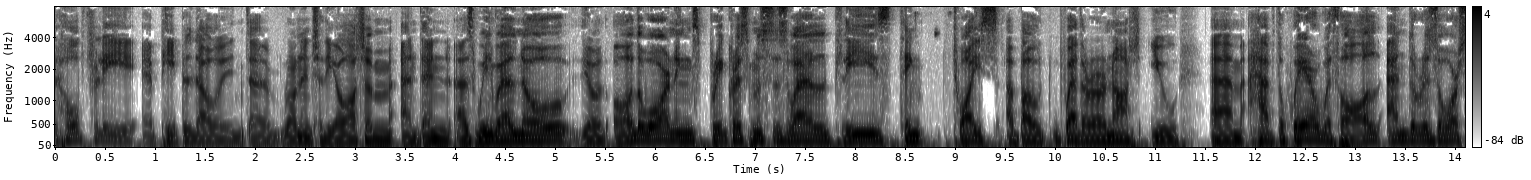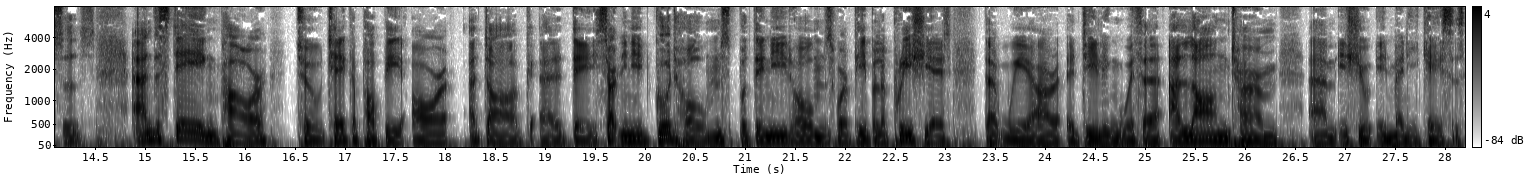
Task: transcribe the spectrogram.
hopefully, uh, people now in the run into the autumn, and then, as we well know, you know, all the warnings pre-Christmas as well. Please think twice about whether or not you um, have the wherewithal and the resources and the staying power to take a puppy or a dog. Uh, they certainly need good homes, but they need homes where people appreciate that we are uh, dealing with a, a long term um, issue in many cases.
